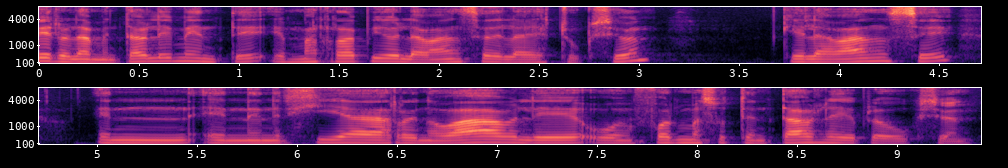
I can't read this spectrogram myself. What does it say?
Pero lamentablemente es más rápido el avance de la destrucción que el avance en, energía renovable o en forma sustentable de producción.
